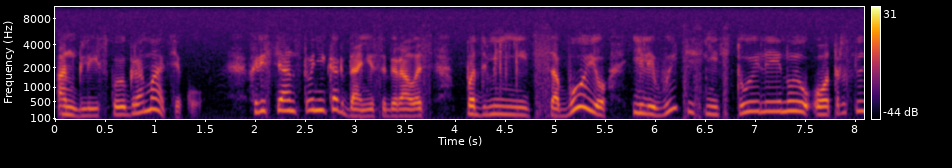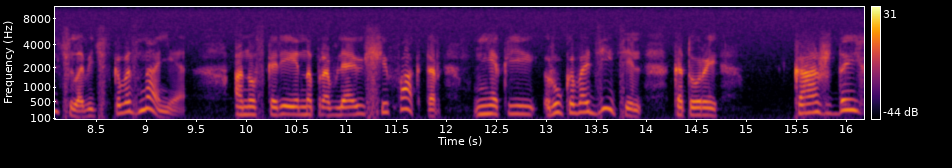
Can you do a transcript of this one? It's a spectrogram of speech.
английскую грамматику. Христианство никогда не собиралось подменить собою или вытеснить ту или иную отрасль человеческого знания. Оно скорее направляющий фактор, некий руководитель, который каждой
